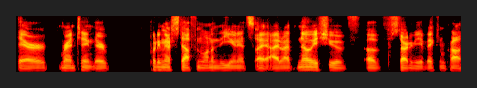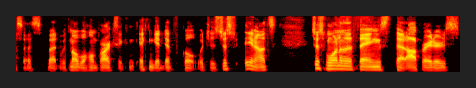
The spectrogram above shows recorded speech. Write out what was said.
they're renting they're putting their stuff in one of the units. I, I don't have no issue of of starting the eviction process. But with mobile home parks, it can it can get difficult, which is just you know it's just one of the things that operators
